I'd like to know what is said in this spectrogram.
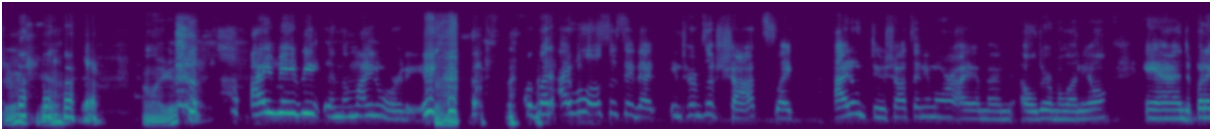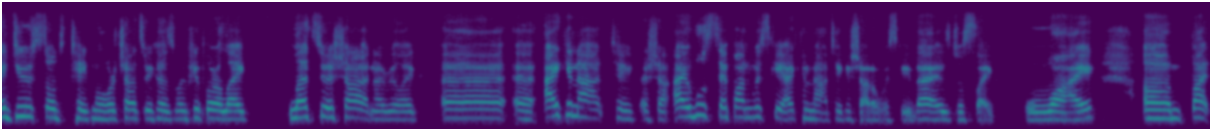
sure. Yeah. I like it. I may be in the minority, but I will also say that in terms of shots, like I don't do shots anymore. I am an elder millennial, and but I do still take more shots because when people are like, "Let's do a shot," and I'd be like, uh, uh, "I cannot take a shot. I will sip on whiskey. I cannot take a shot of whiskey. That is just like why." Um, but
